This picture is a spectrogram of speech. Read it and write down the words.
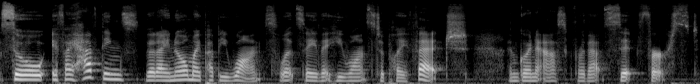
So if I have things that I know my puppy wants, let's say that he wants to play fetch, I'm going to ask for that sit first.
